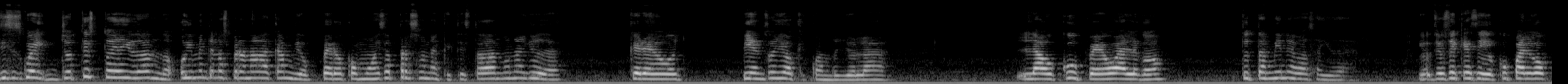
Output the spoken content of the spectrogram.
dices, güey, yo te estoy ayudando. Obviamente no espero nada a cambio, pero como esa persona que te está dando una ayuda, creo, pienso yo que cuando yo la, la ocupe o algo, tú también me vas a ayudar. Yo, sé que si ocupa algo,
